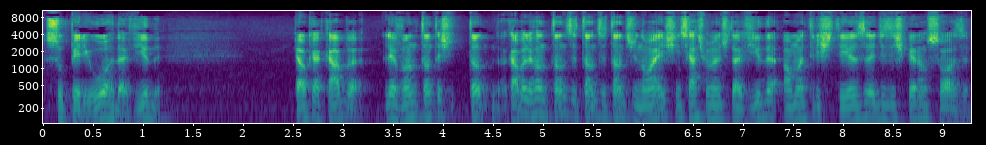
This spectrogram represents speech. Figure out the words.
superior da vida, é o que acaba levando tantas, acaba levando tantos e tantos e tantos de nós, em certos momentos da vida, a uma tristeza desesperançosa.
